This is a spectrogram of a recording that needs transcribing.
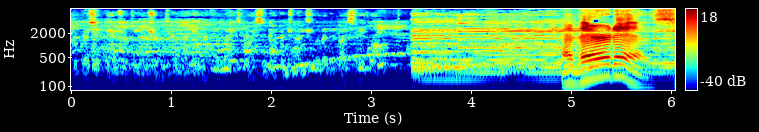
Progressive Casualty Insurance Company and affiliates. Price and coverage match limited by state law. And there it is.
